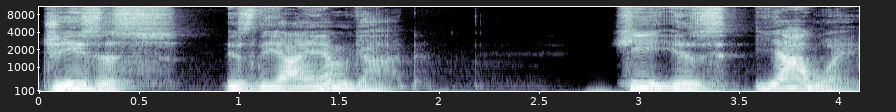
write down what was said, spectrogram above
Jesus is the I am God. He is Yahweh.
